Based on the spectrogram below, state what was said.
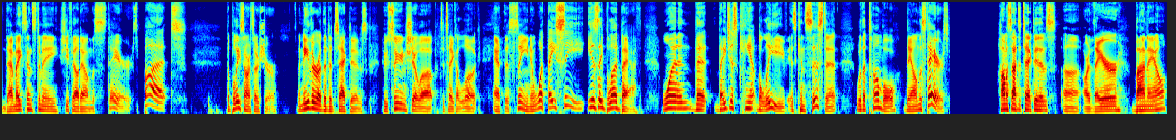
that makes sense to me. She fell down the stairs. But the police aren't so sure. Neither are the detectives who soon show up to take a look at this scene. And what they see is a bloodbath, one that they just can't believe is consistent with a tumble down the stairs. Homicide detectives uh, are there by now.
